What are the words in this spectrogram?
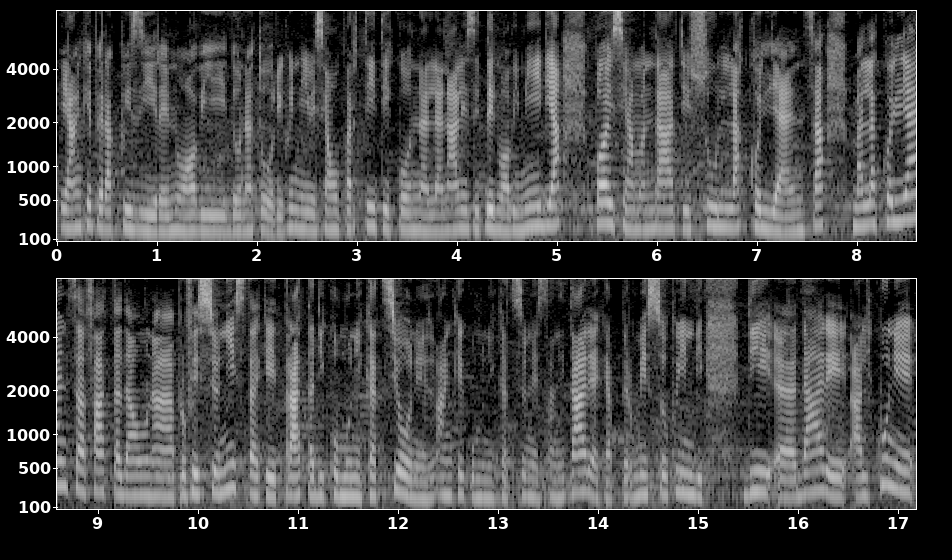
e anche per acquisire nuovi donatori. Quindi siamo partiti con l'analisi dei nuovi media, poi siamo andati sull'accoglienza, ma l'accoglienza fatta da una professionista che tratta di comunicazione, anche comunicazione sanitaria, che ha permesso quindi di eh, dare alcune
